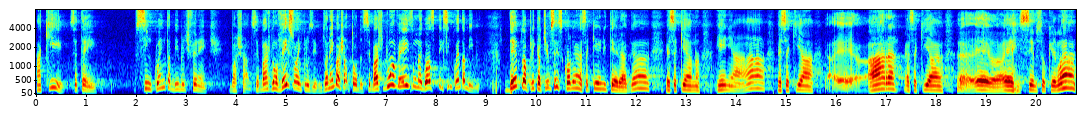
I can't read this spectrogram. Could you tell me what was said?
aqui, você tem 50 Bíblias diferentes baixadas. Você baixa de uma vez só, inclusive. Não precisa nem baixar todas. Você baixa de uma vez um negócio que tem 50 Bíblias. Dentro do aplicativo você escolhe, ah, essa aqui é NTLH, essa aqui é NAA, essa aqui é a, é, ARA, essa aqui é a é, é, RC não sei o que lá,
